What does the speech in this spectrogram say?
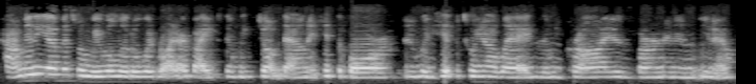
How many of us, when we were little, would ride our bikes and we'd jump down and hit bar and we'd hit between our legs and we'd cry, was burning, and you know,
